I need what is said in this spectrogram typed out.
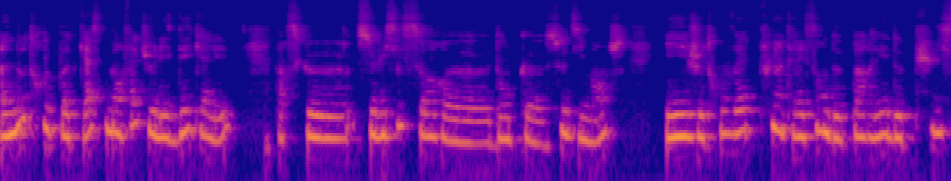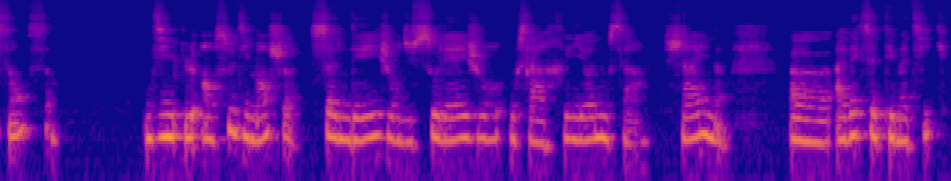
un autre podcast, mais en fait, je l'ai décalé parce que celui-ci sort donc ce dimanche Et je trouvais plus intéressant de parler de puissance en ce dimanche, Sunday, jour du soleil, jour où ça rayonne, où ça shine, euh, avec cette thématique.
